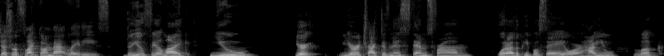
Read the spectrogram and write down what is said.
just reflect on that, ladies. Do you feel like you your your attractiveness stems from what other people say or how you look,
